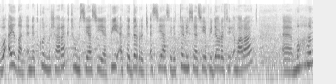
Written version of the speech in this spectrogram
وأيضا أن تكون مشاركتهم السياسية في التدرج السياسي للتنمية السياسية في دولة الإمارات آه، مهم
